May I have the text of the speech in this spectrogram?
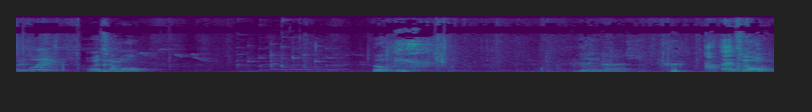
E poi noi siamo. Ok. Attenzione!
